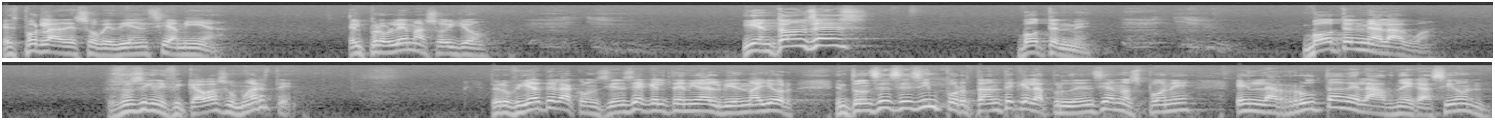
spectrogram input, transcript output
es por la desobediencia mía. El problema soy yo. Y entonces, bótenme. Bótenme al agua. Eso significaba su muerte. Pero fíjate la conciencia que él tenía del bien mayor. Entonces es importante que la prudencia nos pone en la ruta de la abnegación,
